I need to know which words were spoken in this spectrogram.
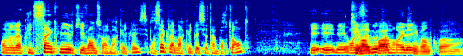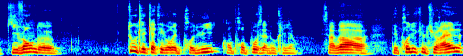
On en a plus de 5000 qui vendent sur la marketplace. C'est pour ça que la marketplace est importante. Et, et- et on Qui les a vendent notamment quoi aidés Qui vendent quoi qui vendent euh, toutes les catégories de produits qu'on propose à nos clients. Ça va euh, des produits culturels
